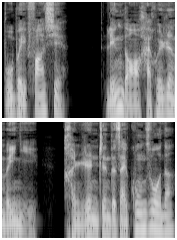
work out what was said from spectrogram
不被发现，领导还会认为你很认真的在工作呢？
